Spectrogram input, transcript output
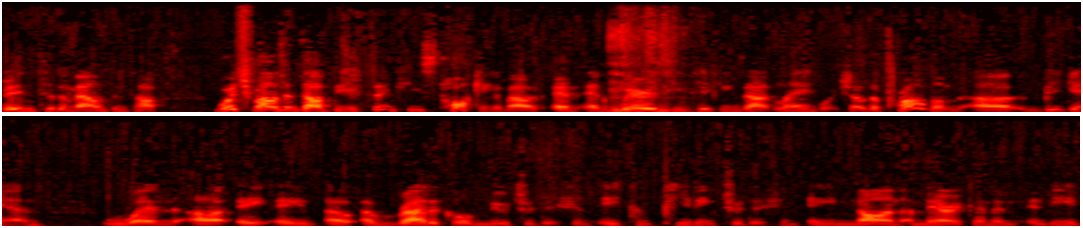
been to the mountaintop. Which mountaintop do you think he's talking about? And, and where is he taking that language? Now, the problem uh, began when uh, a, a, a, radical new tradition, a competing tradition, a non American and indeed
